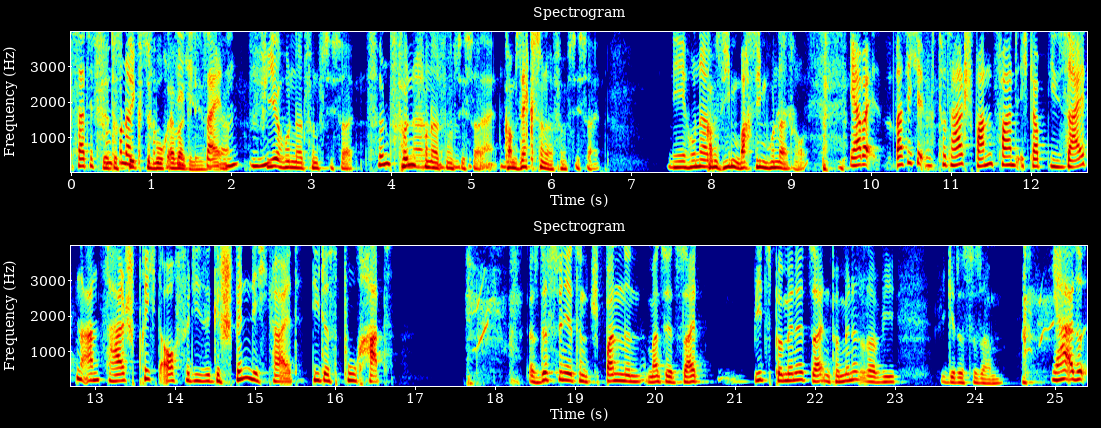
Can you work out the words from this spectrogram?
es hatte sie hat das dickste Buch ever 550 gelesen. Seiten. Ja. 450 Seiten. 550, 550 Seiten. Komm, 650 Seiten. Nee, 100. Komm, sieben, mach 700 draus. Ja, aber was ich total spannend fand, ich glaube, die Seitenanzahl spricht auch für diese Geschwindigkeit, die das Buch hat. Also, das finde ich jetzt einen spannenden. Meinst du jetzt Seit Beats per Minute, Seiten per Minute oder wie, wie geht das zusammen? Ja, also äh,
